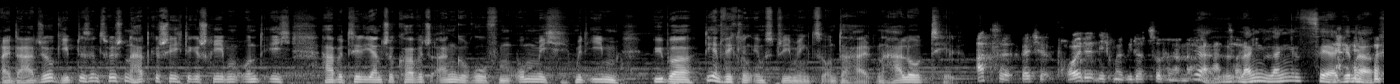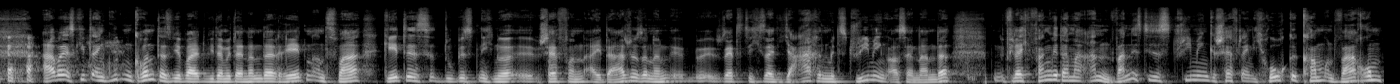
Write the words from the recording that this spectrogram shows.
Adagio gibt es inzwischen, hat Geschichte geschrieben und ich habe Till Janczukowitsch angerufen, um mich mit ihm über die Entwicklung im Streaming zu unterhalten. Hallo Till. Axel, welche Freude, dich mal wieder zu hören. Ja, lang, lang ist es her, genau. Aber es gibt einen guten Grund, dass wir bald wieder miteinander reden. Und zwar geht es, du bist nicht nur äh, Chef von Aidagio, sondern äh, setzt dich seit Jahren mit Streaming auseinander. Vielleicht fangen wir da mal an. Wann ist dieses Streaming-Geschäft eigentlich hochgekommen und warum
